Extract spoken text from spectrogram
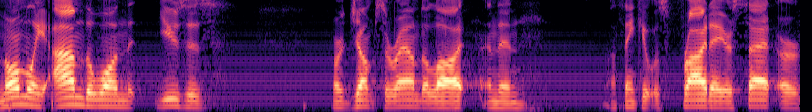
Normally, I'm the one that uses or jumps around a lot, and then I think it was Friday or Sat or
